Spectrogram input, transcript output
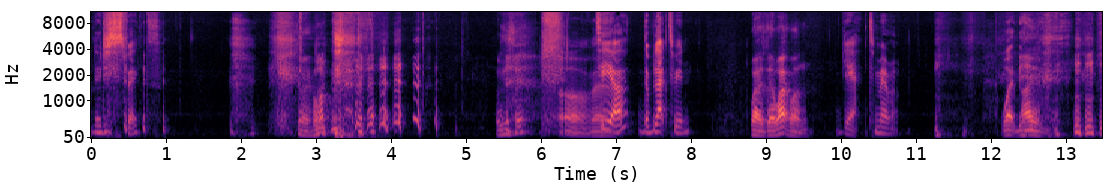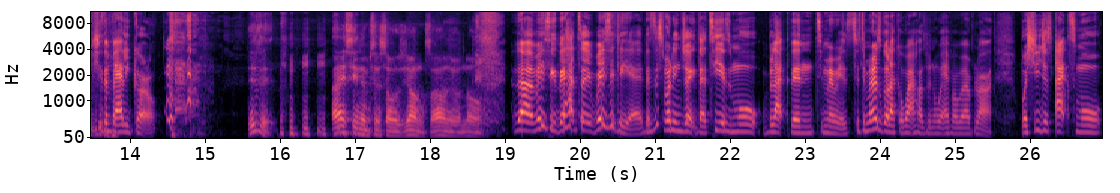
no disrespect. Sorry, what? what did you say? Oh man. Tia, the black twin. Why is there a white one? Yeah, Tamera. White I, behavior. She's a valley girl. is it? I ain't seen him since I was young, so I don't even know. no, basically they had to basically, yeah, there's this running joke that T is more black than Tamera is. So Tamera's got like a white husband or whatever, blah, blah, blah. But she just acts more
